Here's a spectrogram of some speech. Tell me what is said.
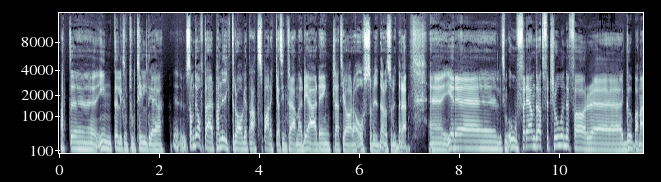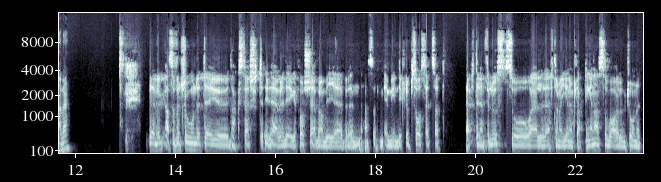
att eh, inte liksom tog till det eh, som det ofta är panikdraget att sparka sin tränare. Det är det enkla att göra och så vidare. och så vidare. Eh, är det eh, liksom oförändrat förtroende för eh, gubbarna? eller? det är väl, alltså förtroendet är ju dagsfärskt även i Degerfors, även om vi är en, alltså en mindre klubb så sett. Så att efter en förlust så, eller efter de här genomklappningarna så var förtroendet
